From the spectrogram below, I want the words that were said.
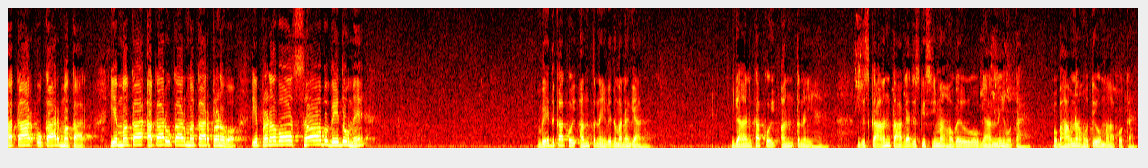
आकार, उकार, मकार। ये मकार, आकार, उकार, मकार, प्रणव, ये प्रणव सब वेदों में वेद का कोई अंत नहीं, वेद माना ज्ञान ज्ञान का कोई अंत नहीं है। जिसका अंत आ गया, जिसकी सीमा हो गई, वो ज्ञान नहीं होता है। वो भावना होती वो माप होता है।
